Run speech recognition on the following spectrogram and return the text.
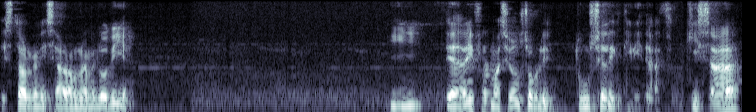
está organizada una melodía. Y te dará información sobre tu selectividad. Quizá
